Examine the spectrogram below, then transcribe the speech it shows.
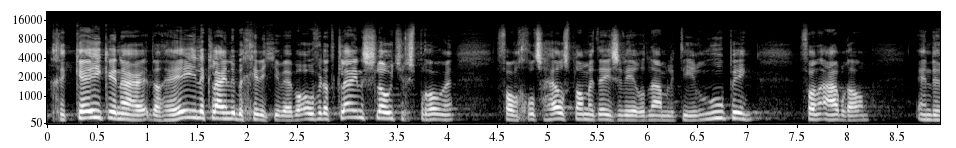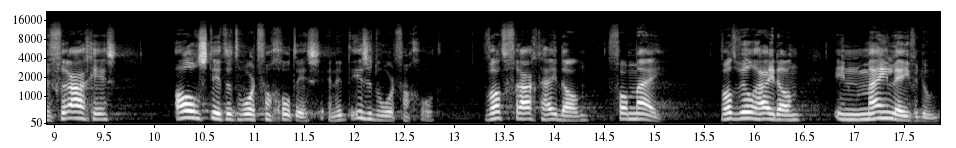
gekeken naar dat hele kleine beginnetje. We hebben over dat kleine slootje gesprongen van Gods heilsplan met deze wereld, namelijk die roeping van Abraham. En de vraag is, als dit het woord van God is, en het is het woord van God, wat vraagt hij dan van mij? Wat wil hij dan in mijn leven doen?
